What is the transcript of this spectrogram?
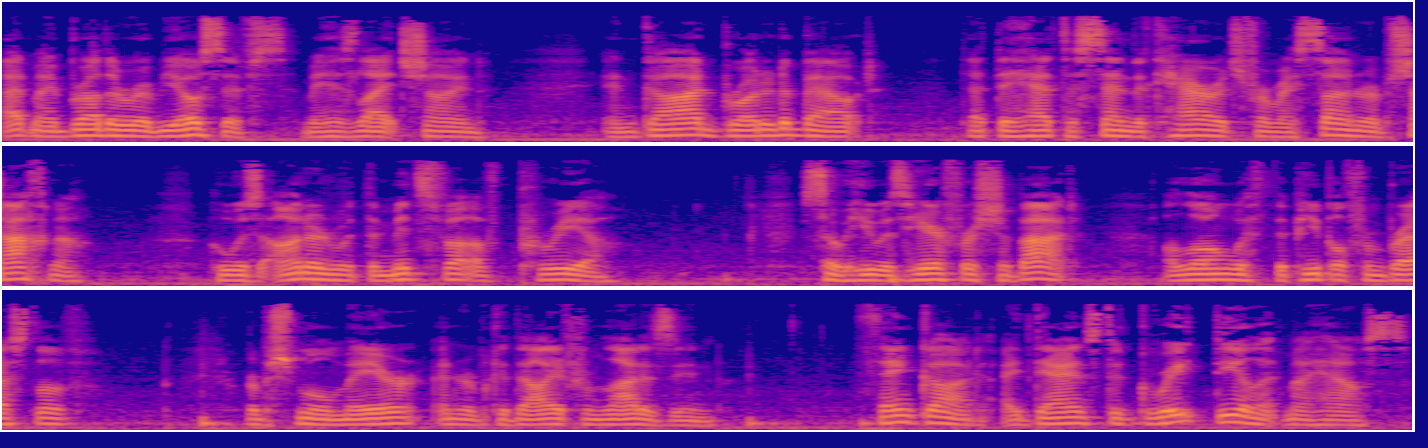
at my brother Reb Yosef's, may his light shine, and God brought it about that they had to send a carriage for my son Reb Shachna, who was honored with the mitzvah of Priya. So he was here for Shabbat, along with the people from Breslov, Reb Shmuel Meir, and Reb Gedalia from Ladizin. Thank God, I danced a great deal at my house,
